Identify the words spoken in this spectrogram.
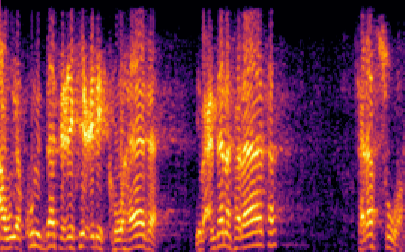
أو يكون الدافع لفعلك هو هذا. يبقى عندنا ثلاثة ثلاث صور.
